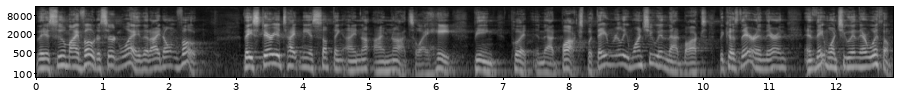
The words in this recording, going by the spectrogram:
They assume I vote a certain way that I don't vote. They stereotype me as something I'm not, so I hate being put in that box. But they really want you in that box because they're in there and, and they want you in there with them.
